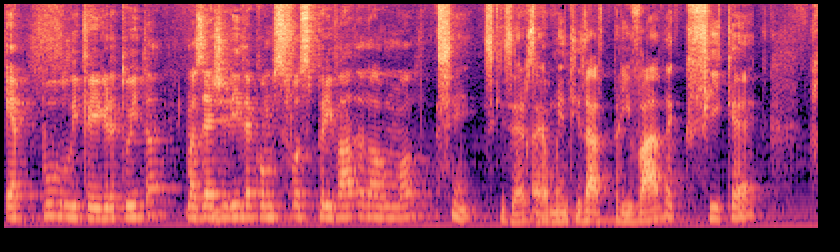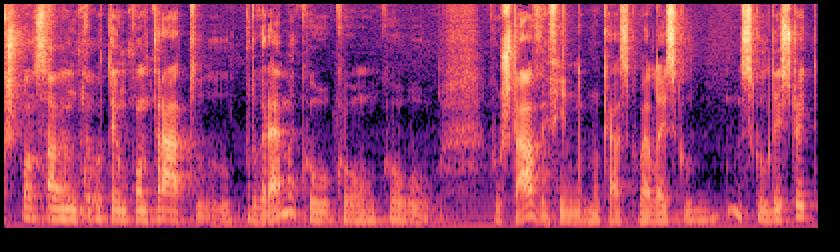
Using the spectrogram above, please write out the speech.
é pública e gratuita, mas é gerida como se fosse privada de algum modo? Sim, se quiseres. Okay. É uma entidade privada que fica responsável. Com, pelo... Tem um contrato de programa com, com, com, com, o Estado, enfim, no caso com o LA School, School District,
